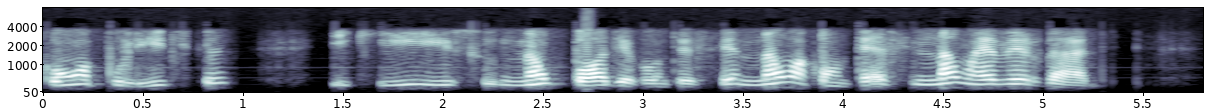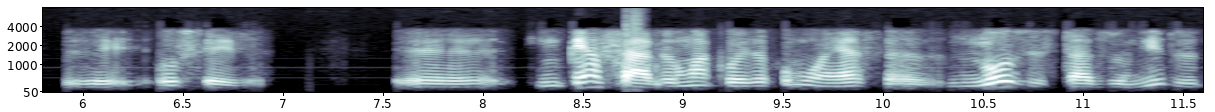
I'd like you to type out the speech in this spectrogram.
com a política e que isso não pode acontecer, não acontece, não é verdade. ou seja, é impensável uma coisa como essa nos Estados Unidos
